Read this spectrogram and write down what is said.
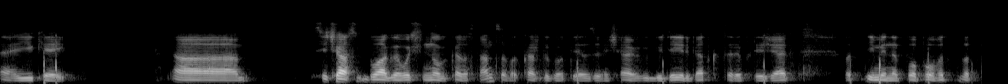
UK. А, сейчас, благо, очень много казахстанцев. Вот каждый год я замечаю людей, ребят, которые приезжают вот именно по, по вот, вот,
